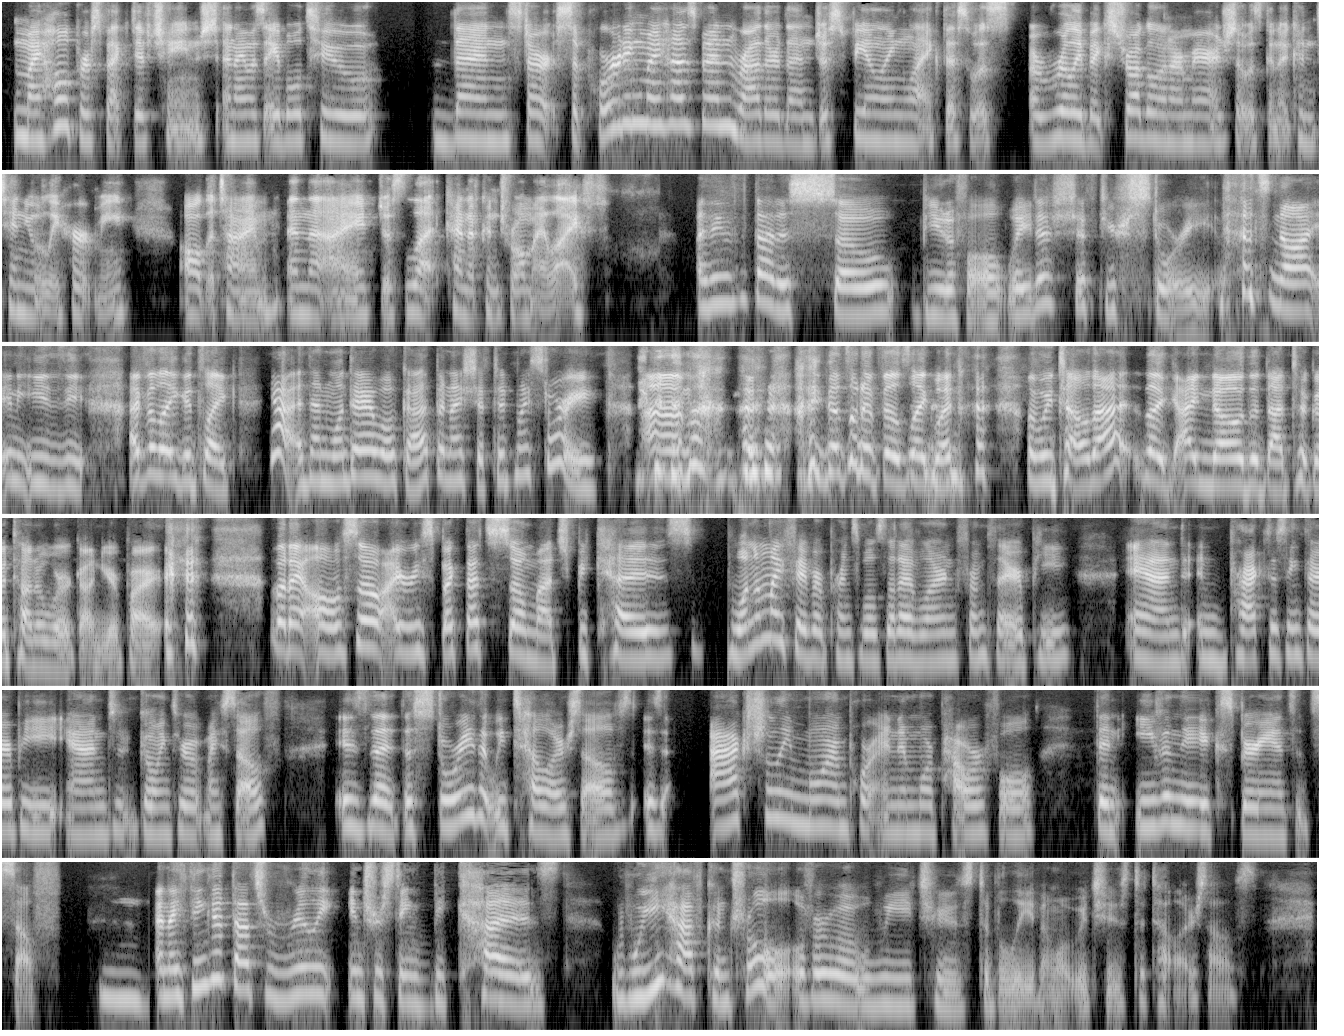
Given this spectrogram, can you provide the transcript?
my whole perspective changed and I was able to then start supporting my husband rather than just feeling like this was a really big struggle in our marriage that was going to continually hurt me all the time and that I just let kind of control my life. I think that that is so beautiful. Way to shift your story. That's not an easy. I feel like it's like, yeah. And then one day I woke up and I shifted my story. Um, like that's what it feels like when when we tell that. Like I know that that took a ton of work on your part, but I also I respect that so much because one of my favorite principles that I've learned from therapy and in practicing therapy and going through it myself is that the story that we tell ourselves is actually more important and more powerful than even the experience itself. Mm. And I think that that's really interesting because we have control over what we choose to believe and what we choose to tell ourselves.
